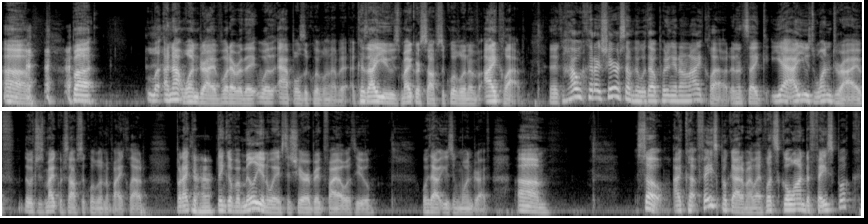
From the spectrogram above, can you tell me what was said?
Uh, but uh, not OneDrive, whatever they was Apple's equivalent of it, because I use Microsoft's equivalent of iCloud. Like, how could I share something without putting it on iCloud? And it's like, yeah, I use OneDrive, which is Microsoft's equivalent of iCloud, but I could uh-huh. think of a million ways to share a big file with you without using OneDrive. Um, so I cut Facebook out of my life. Let's go on to Facebook.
